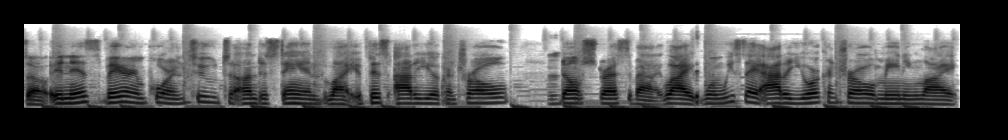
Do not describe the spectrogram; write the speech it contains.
So, and it's very important too to understand, like, if it's out of your control, mm-hmm. don't stress about it. Like when we say out of your control, meaning like,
